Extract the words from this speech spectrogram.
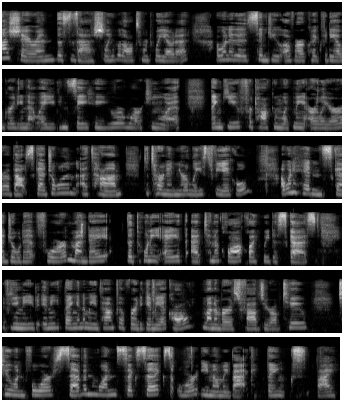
Hi Sharon, this is Ashley with Oxmoor Toyota. I wanted to send you over a quick video greeting that way you can see who you are working with. Thank you for talking with me earlier about scheduling a time to turn in your leased vehicle. I went ahead and scheduled it for Monday the 28th at 10 o'clock like we discussed. If you need anything in the meantime, feel free to give me a call. My number is 502-214-7166 or email me back. Thanks. Bye.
